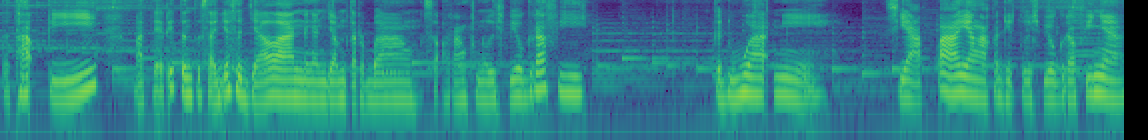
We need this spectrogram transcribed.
Tetapi materi tentu saja sejalan dengan jam terbang seorang penulis biografi. Kedua nih, siapa yang akan ditulis biografinya?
